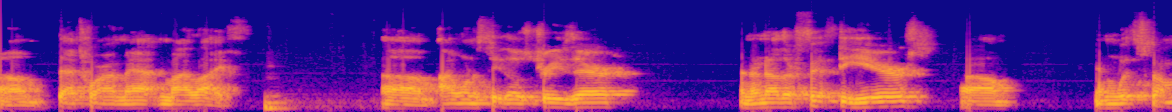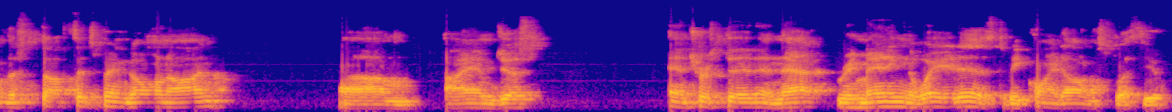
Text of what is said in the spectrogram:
Um, that's where I'm at in my life. Um, I want to see those trees there in another 50 years. Um, and with some of the stuff that's been going on, um, I am just interested in that remaining the way it is, to be quite honest with you.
